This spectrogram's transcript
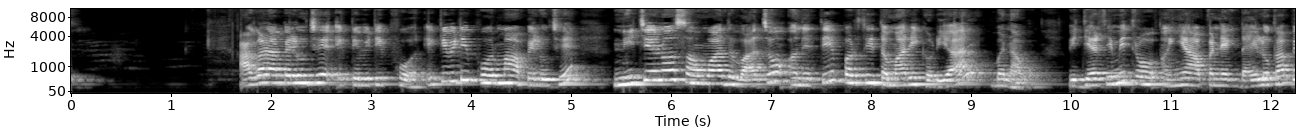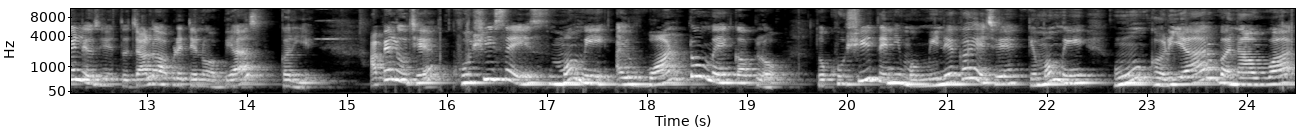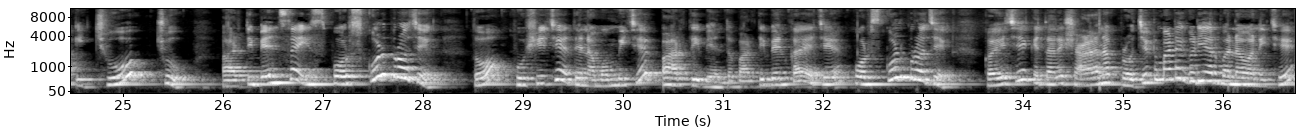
આગળ આપેલું છે એક્ટિવિટી ફોર એક્ટિવિટી ફોરમાં આપેલું છે, નીચેનો સંવાદ વાંચો અને તે પરથી તમારી ઘડિયાળ બનાવો. વિદ્યાર્થી મિત્રો, અહીંયા આપણને એક ડાયલોગ આપેલો છે, તો ચાલો આપણે તેનો અભ્યાસ કરીએ. આપેલું છે, Khushi says, mummy I want to make a clock તો ખુશી તેની મમ્મીને કહે છે કે, મમ્મી, હું ઘડિયાળ બનાવવા ઈચ્છું છું. Bhartiben says for school project તો ખુશી છે, તેના મમ્મી છે, ભારતીબેન. તો ભારતીબેન કહે છે ફોર સ્કૂલ પ્રોજેક્ટ કહે છે કે, તારે શાળાના પ્રોજેક્ટ માટે ઘડિયાળ બનાવવાની છે.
